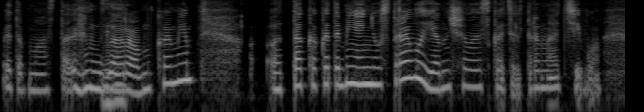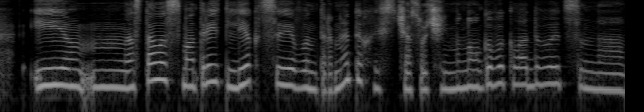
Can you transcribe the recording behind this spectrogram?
это мы оставим mm-hmm. за рамками. Так как это меня не устраивало, я начала искать альтернативу. И стала смотреть лекции в интернетах, их сейчас очень много выкладывается на,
